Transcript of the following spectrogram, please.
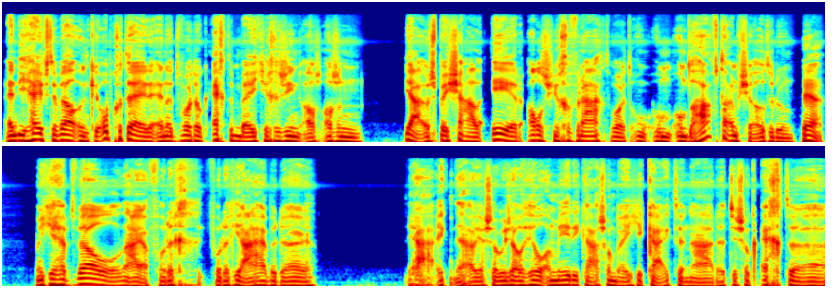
en die heeft er wel een keer opgetreden. En het wordt ook echt een beetje gezien als, als een, ja, een speciale eer als je gevraagd wordt om, om, om de halftime show te doen. Ja. Want je hebt wel, nou ja, vorig, vorig jaar hebben er. Ja, ik, nou ja, sowieso heel Amerika zo'n beetje kijkt ernaar. Het is ook echt. eh,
